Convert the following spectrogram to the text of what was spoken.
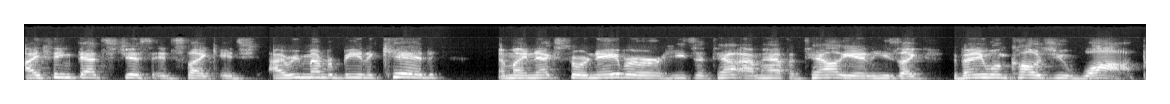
I think that's just it's like it's. I remember being a kid. And my next door neighbor, he's Italian. I'm half Italian. He's like, if anyone calls you WOP,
